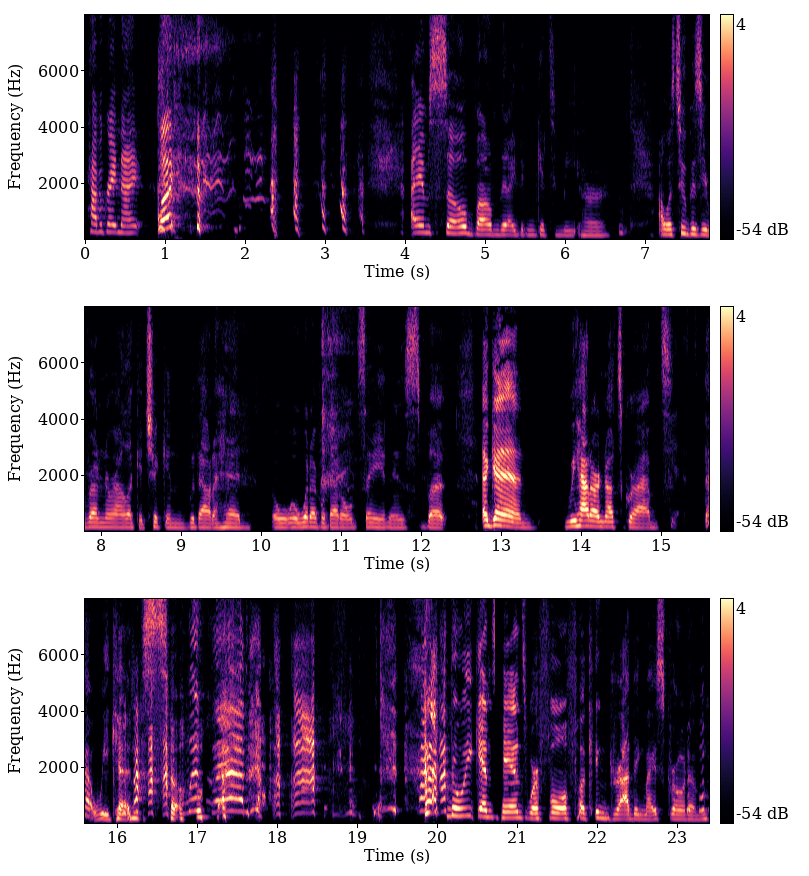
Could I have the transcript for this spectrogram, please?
Have a great night. Like, I am so bummed that I didn't get to meet her. I was too busy running around like a chicken without a head or whatever that old saying is. But again, we had our nuts grabbed Yes. that weekend. So Listen. the weekend's hands were full fucking grabbing my scrotum,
